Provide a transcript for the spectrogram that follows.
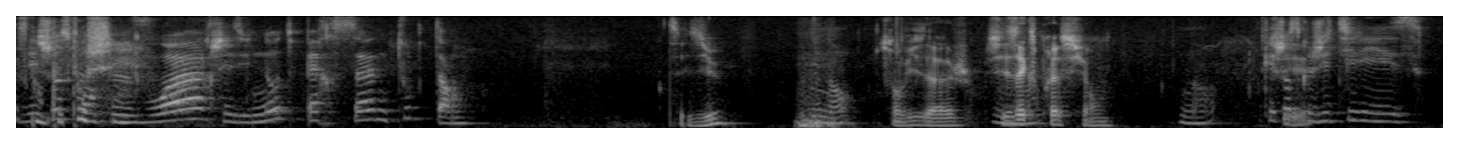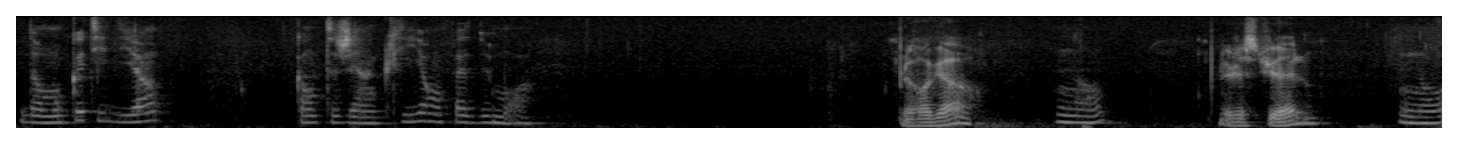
C'est des choses qu'on peut voir chez une autre personne tout le temps. Ses yeux Non. Son visage, ses expressions. Non. Quelque chose que j'utilise dans mon quotidien quand j'ai un client en face de moi. Le regard Non. Le gestuel Non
